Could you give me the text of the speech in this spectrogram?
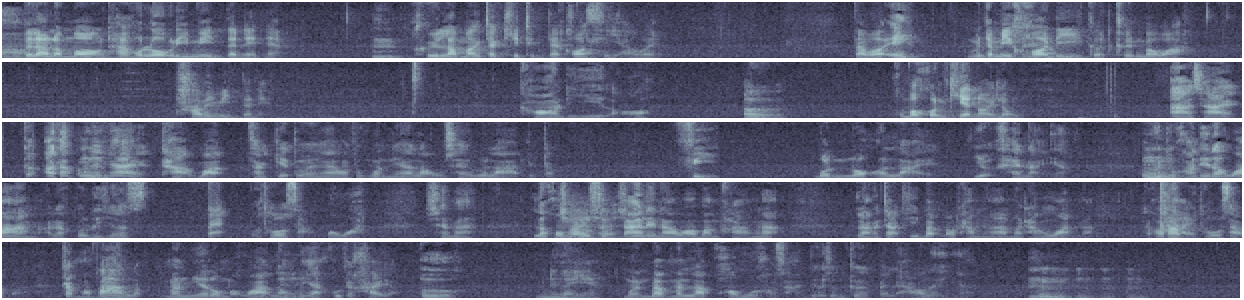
อ่เวลาเรามองถ้าโลกนี้มีอินเทอร์เน็ตเนี่ยอืม คือเรามักจะคิดถึงแต่ข้อเสียเว้ยแต่ว่า เอ๊ะ มันจะมีข้ออมดีเกิดขึ้นปะวะ ถ้าไม่มีอินเทอร์เน็ต ข้อดีเหรอ เออ ผมว่าคนเครียดน้อยลง อ่าใช่ ก็เอาถ้าพูดอืมง่ายๆ ถามว่าสังเกตตัวง่ายๆว่าทุกวันนี้เราใช้เวลาไปกับฟีดบนโลกออนไลน์เยอะแค่ไหนอะ่ะเหมือนทุกครั้งที่เราว่างอะเราก็ที่จะแตะโทรศัพท์ปะวะ ใช่ไหม แล้วผมใช่รู้สึกใช่ได้ใช่เลยนะว่าบางครั้งอะ่ะ หลังจากที่แบบเราทำงานมาทั้งวันอะ่ะ แล้วก็ครับถ่ายโทรศัพท์อะ่ะ กลับมาบ้านอ่าแบบมันมีอารมณ์แบบว่าโอเคเราไม่อยากคุยกับใครอะ่ะ เออ เหนื่อยไงเหมือนแบบมันรับข้อมูลข่าวสารเยอะจนเกินไปแล้วอะไรอย่างเงี้ย อืมอืมอืมอืม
